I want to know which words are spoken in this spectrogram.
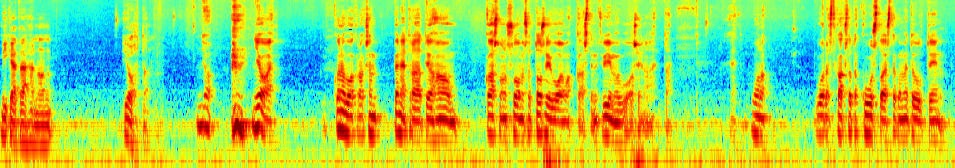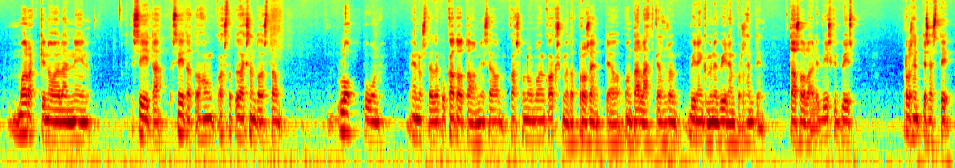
Mikä tähän on johtanut? Joo, joo konevuokrauksen penetraatiohan on kasvanut Suomessa tosi voimakkaasti nyt viime vuosina. Että, että vuonna, vuodesta 2016, kun me tultiin markkinoille, niin siitä, siitä tuohon 2019 loppuun ennusteita kun katsotaan, niin se on kasvanut noin 20 prosenttia, on tällä hetkellä 55 prosentin tasolla, eli 55 prosenttisesti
